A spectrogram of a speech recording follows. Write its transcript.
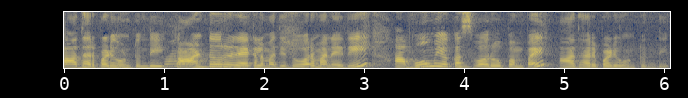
ఆధారపడి ఉంటుంది. కాంటూరు రేఖల మధ్య దూరం అనేది ఆ భూమి యొక్క స్వరూపంపై ఆధారపడి ఉంటుంది.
